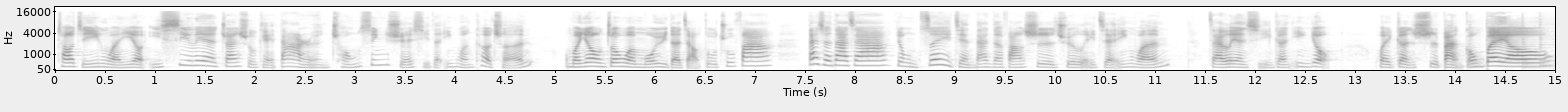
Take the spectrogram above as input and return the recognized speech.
超级英文也有一系列专属给大人重新学习的英文课程。我们用中文母语的角度出发，带着大家用最简单的方式去理解英文，再练习跟应用，会更事半功倍哦。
